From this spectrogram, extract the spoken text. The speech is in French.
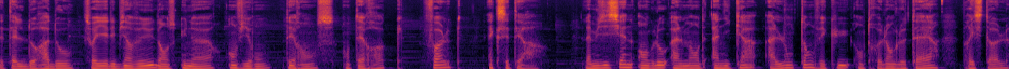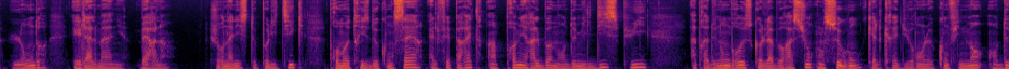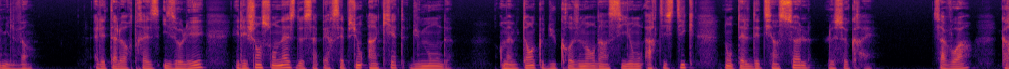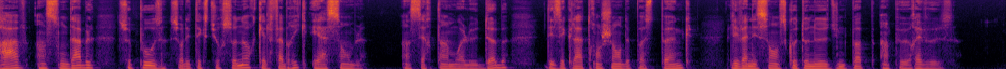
c'est Eldorado. Soyez les bienvenus dans une heure environ d'errance en terre rock, folk, etc. La musicienne anglo-allemande Annika a longtemps vécu entre l'Angleterre, Bristol, Londres et l'Allemagne, Berlin. Journaliste politique, promotrice de concerts, elle fait paraître un premier album en 2010, puis, après de nombreuses collaborations, un second qu'elle crée durant le confinement en 2020. Elle est alors très isolée et les chansons naissent de sa perception inquiète du monde, en même temps que du creusement d'un sillon artistique dont elle détient seule le secret. Sa voix, grave, insondable, se pose sur les textures sonores qu'elle fabrique et assemble. Un certain moelleux dub, des éclats tranchants de post-punk, l'évanescence cotonneuse d'une pop un peu rêveuse.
